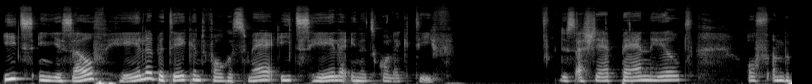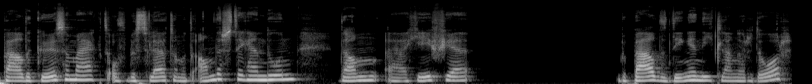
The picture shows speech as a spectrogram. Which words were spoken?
Iets in jezelf helen betekent volgens mij iets helen in het collectief. Dus als jij pijn heelt of een bepaalde keuze maakt of besluit om het anders te gaan doen, dan uh, geef je bepaalde dingen niet langer door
